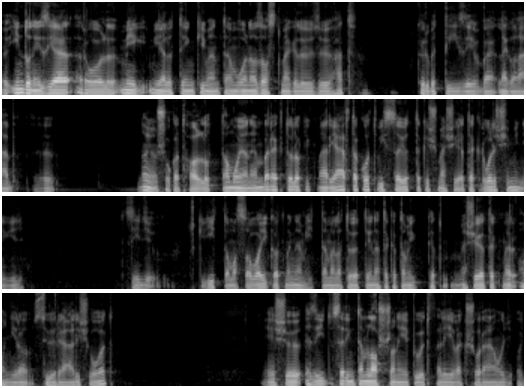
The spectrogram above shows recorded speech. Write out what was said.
Indonéziáról még mielőtt én kimentem volna, az azt megelőző, hát körülbelül tíz évben legalább nagyon sokat hallottam olyan emberektől, akik már jártak ott, visszajöttek és meséltek róla, és én mindig így, így csak így ittam a szavaikat, meg nem hittem el a történeteket, amiket meséltek, mert annyira szürreális volt. És ez így szerintem lassan épült fel évek során, hogy, hogy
